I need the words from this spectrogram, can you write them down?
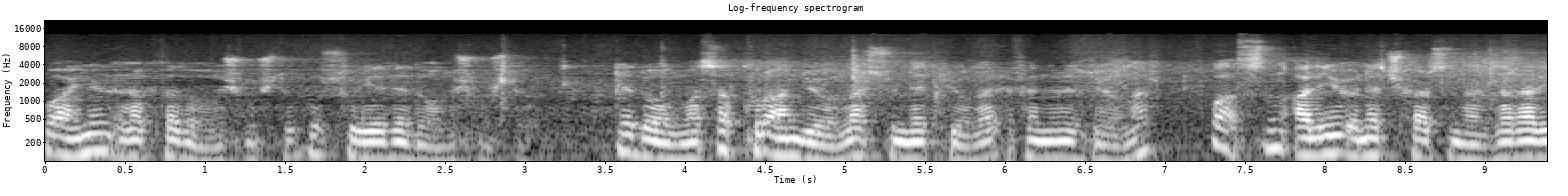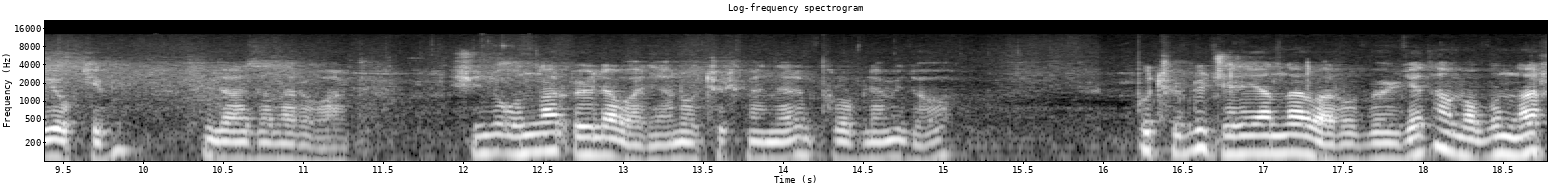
bu aynen Irak'ta da oluşmuştu. Bu Suriye'de de oluşmuştu. Ne de olmasa Kur'an diyorlar, sünnet diyorlar, Efendimiz diyorlar. Bu aslında Ali'yi öne çıkarsınlar, zararı yok gibi mülazaları vardı. Şimdi onlar öyle var yani o Türkmenlerin problemi de o. Bu türlü cereyanlar var o bölgede ama bunlar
